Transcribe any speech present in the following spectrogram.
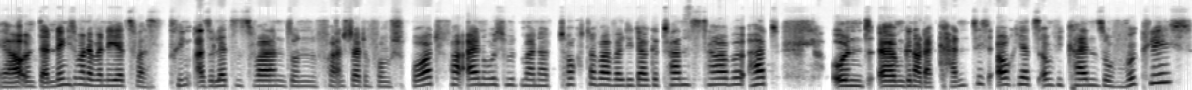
Ja, und dann denke ich immer, wenn ihr jetzt was trinken, also letztens war so eine Veranstaltung vom Sportverein, wo ich mit meiner Tochter war, weil die da getanzt habe, hat. Und ähm, genau, da kannte ich auch jetzt irgendwie keinen so wirklich.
